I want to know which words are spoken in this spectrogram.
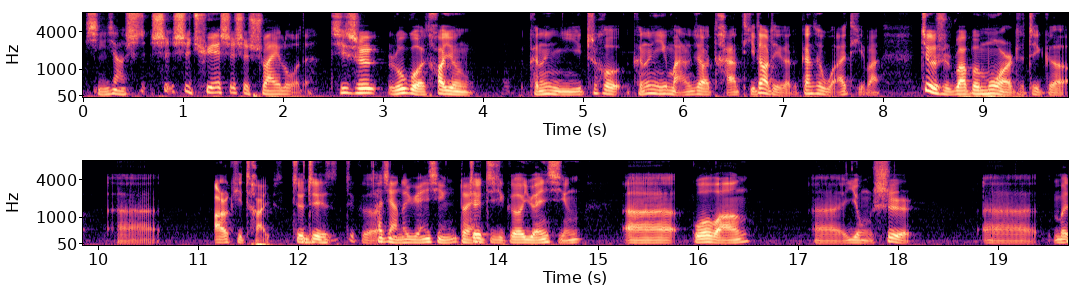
形象是是是缺失是衰落的。其实如果套用，可能你之后可能你马上就要谈提到这个，干脆我来提吧，就是 Robert Moore 的这个呃 archetype，就这、这个嗯他讲的原型，对这几个原型，呃，国王，呃，勇士，呃，魔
